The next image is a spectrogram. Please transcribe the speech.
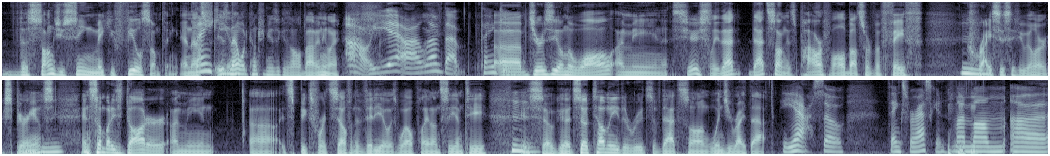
the songs you sing make you feel something, and that's Thank isn't you. that what country music is all about anyway? Oh yeah, I love that. Thank you. Uh, Jersey on the Wall. I mean, seriously, that that song is powerful. All about sort of a faith Hmm. crisis, if you will, or experience. Mm-hmm. And somebody's daughter. I mean, uh, it speaks for itself. And the video as well, playing on CMT, Hmm. is so good. So tell me the roots of that song. When'd you write that? Yeah, so thanks for asking. My mom, uh,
